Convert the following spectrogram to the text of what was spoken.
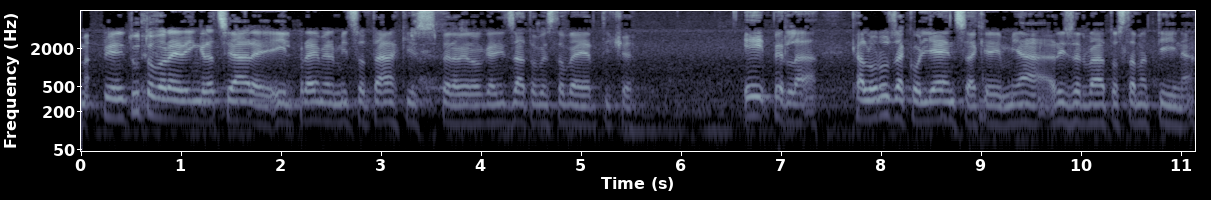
Ma prima di tutto vorrei ringraziare il Premier Mitsotakis per aver organizzato questo vertice e per la calorosa accoglienza che mi ha riservato stamattina.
